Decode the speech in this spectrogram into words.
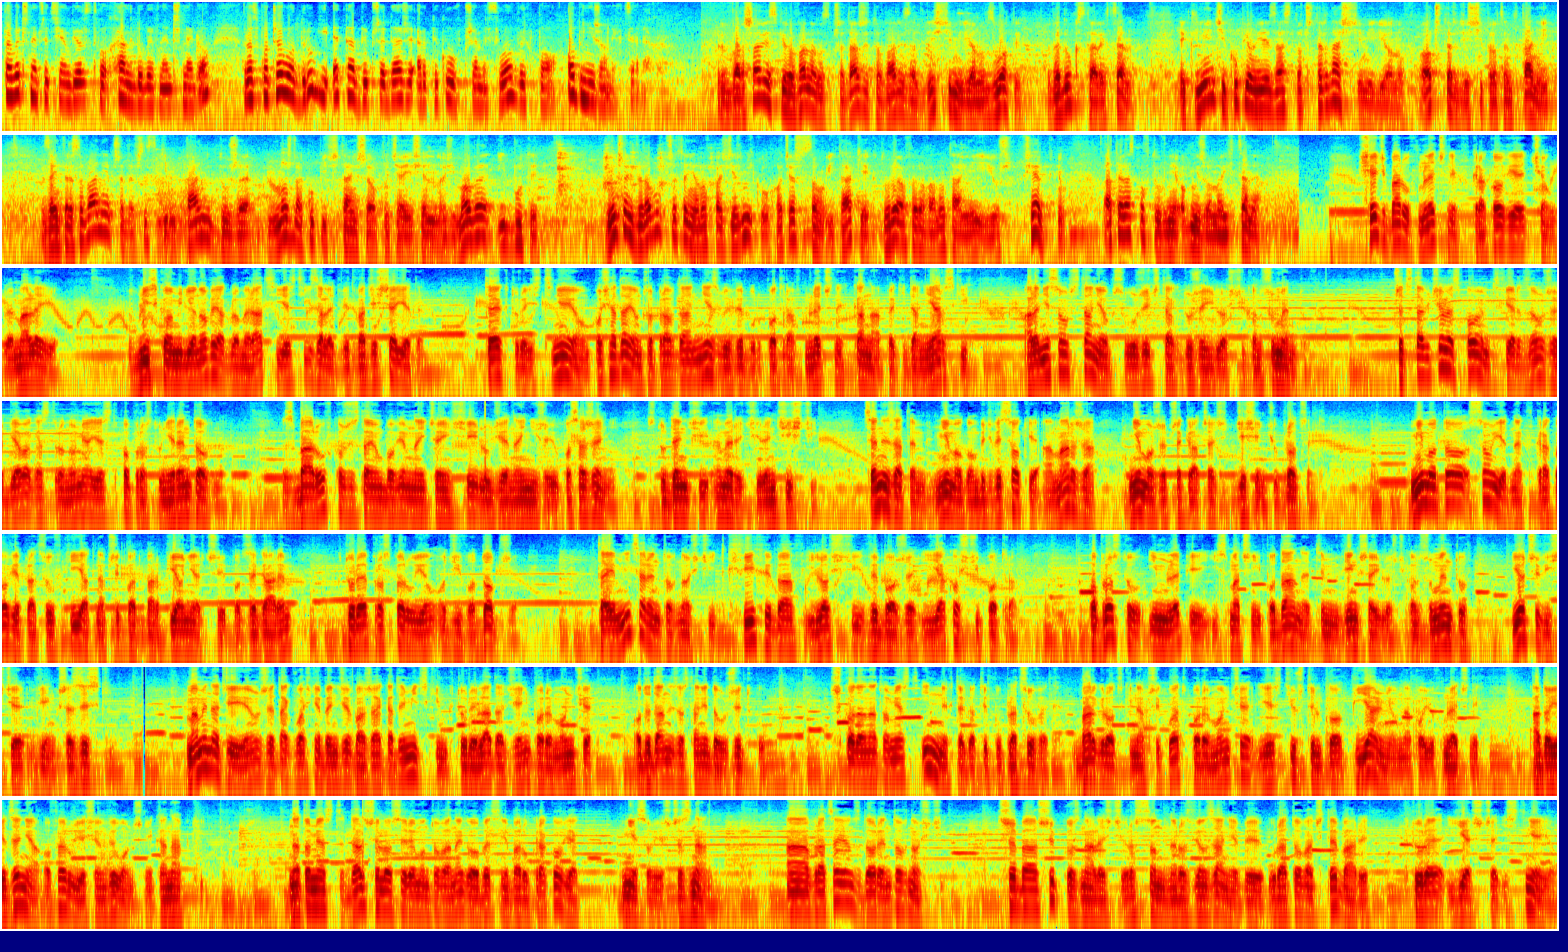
Stołeczne Przedsiębiorstwo Handlu Wewnętrznego rozpoczęło drugi etap wyprzedaży artykułów przemysłowych po obniżonych cenach. W Warszawie skierowano do sprzedaży towary za 200 milionów złotych, według starych cen. Klienci kupią je za 114 milionów, o 40% taniej. Zainteresowanie przede wszystkim pań duże. Można kupić tańsze okrycia jesienno-zimowe i buty. Większość wyrobów przeceniono w październiku, chociaż są i takie, które oferowano taniej już w sierpniu, a teraz powtórnie obniżono ich cenę. Sieć barów mlecznych w Krakowie ciągle maleje. W blisko milionowej aglomeracji jest ich zaledwie 21. Te, które istnieją, posiadają co prawda niezły wybór potraw mlecznych, kanapek i daniarskich, ale nie są w stanie obsłużyć tak dużej ilości konsumentów. Przedstawiciele z połem twierdzą, że biała gastronomia jest po prostu nierentowna. Z barów korzystają bowiem najczęściej ludzie najniżej uposażeni, studenci, emeryci, renciści. Ceny zatem nie mogą być wysokie, a marża nie może przekraczać 10%. Mimo to są jednak w Krakowie placówki, jak na przykład Bar Pionier czy Pod Zegarem, które prosperują o dziwo dobrze. Tajemnica rentowności tkwi chyba w ilości, wyborze i jakości potraw. Po prostu im lepiej i smaczniej podane, tym większa ilość konsumentów i oczywiście większe zyski. Mamy nadzieję, że tak właśnie będzie w barze akademickim, który lada dzień po remoncie oddany zostanie do użytku. Szkoda natomiast innych tego typu placówek. Bar Grodzki na przykład po remoncie jest już tylko pijalnią napojów mlecznych, a do jedzenia oferuje się wyłącznie kanapki. Natomiast dalsze losy remontowanego obecnie baru Krakowiak nie są jeszcze znane. A wracając do rentowności. Trzeba szybko znaleźć rozsądne rozwiązanie, by uratować te bary, które jeszcze istnieją.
